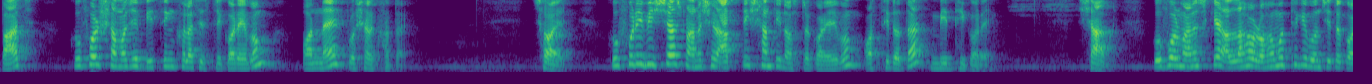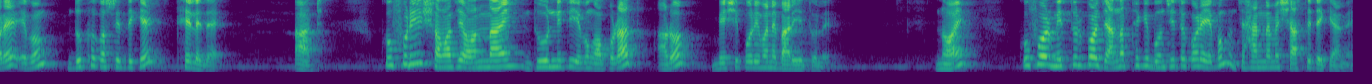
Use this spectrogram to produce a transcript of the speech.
পাঁচ, কুফর সমাজে বিশৃঙ্খলা সৃষ্টি করে এবং অন্যায়ের প্রসার ঘটায়। ছয়, কুফুরি বিশ্বাস মানুষের আত্মিক শান্তি নষ্ট করে এবং অস্থিরতা বৃদ্ধি করে। সাত, কুফর মানুষকে আল্লাহর রহমত থেকে বঞ্চিত করে এবং দুঃখ কষ্টের দিকে ঠেলে দেয়। আট, কুফুরি সমাজে অন্যায়, দুর্নীতি এবং অপরাধ আরও বেশি পরিমাণে বাড়িয়ে তোলে। নয় কুফর মৃত্যুর পর জান্নাত থেকে বঞ্চিত করে এবং জাহান্নামের শাস্তি ডেকে আনে।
